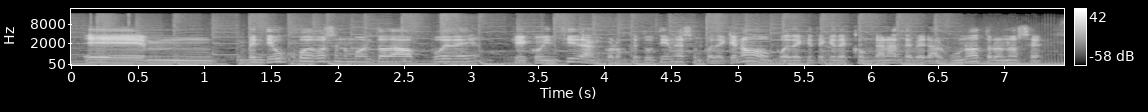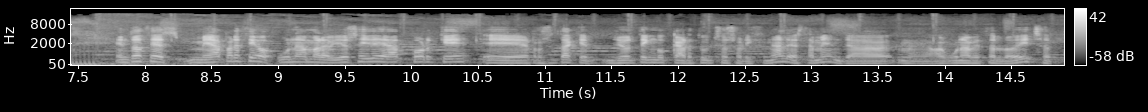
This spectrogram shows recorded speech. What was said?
21 em, juegos en un momento dado puede que coincidan con los que tú tienes o puede que no, o puede que te quedes con ganas de ver algún otro, no sé. Entonces, me ha parecido una maravillosa idea porque eh, resulta que yo tengo cartuchos originales también, ya eh, alguna vez os lo he dicho.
